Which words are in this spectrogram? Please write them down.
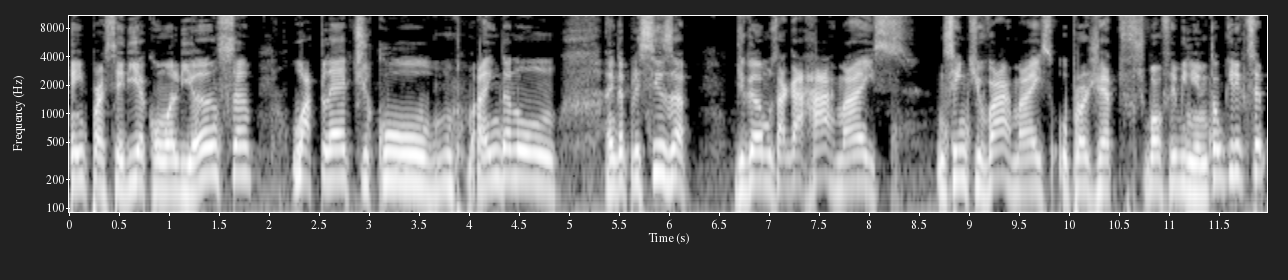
em parceria com a Aliança. O Atlético ainda não ainda precisa digamos, agarrar mais, incentivar mais o projeto de futebol feminino. Então eu queria que você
